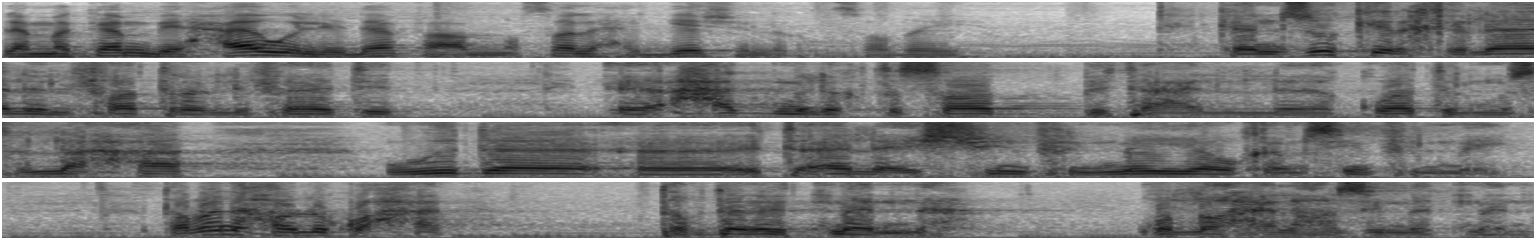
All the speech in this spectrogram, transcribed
لما كان بيحاول يدافع عن مصالح الجيش الاقتصادية. كان ذكر خلال الفترة اللي فاتت آه، حجم الاقتصاد بتاع القوات المسلحة وده اتقال 20% و50% طب أنا هقول لكم حاجة. طب ده أنا اتمنى والله العظيم أتمنى.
